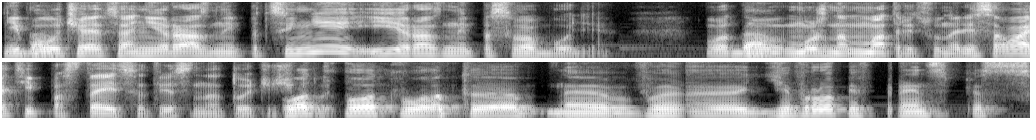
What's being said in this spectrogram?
И да. получается, они разные по цене и разные по свободе. Вот, да. ну, можно матрицу нарисовать и поставить, соответственно, точечки. Вот, вот, вот. Э, э, в Европе, в принципе, с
